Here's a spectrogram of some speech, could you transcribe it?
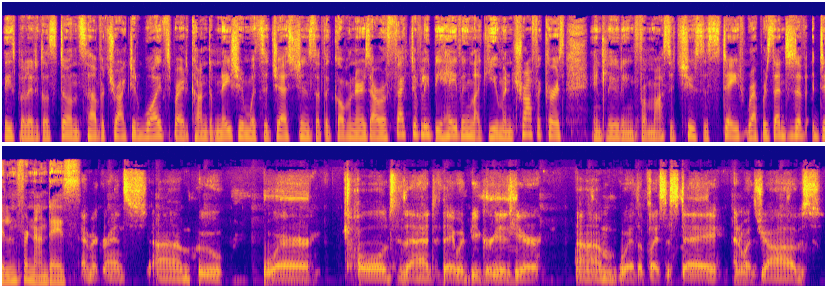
These political stunts have attracted widespread condemnation with suggestions that the governors are effectively behaving like human traffickers, including from Massachusetts State Representative Dylan Fernandez. Immigrants um, who were told that they would be greeted here um, with a place to stay and with jobs.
